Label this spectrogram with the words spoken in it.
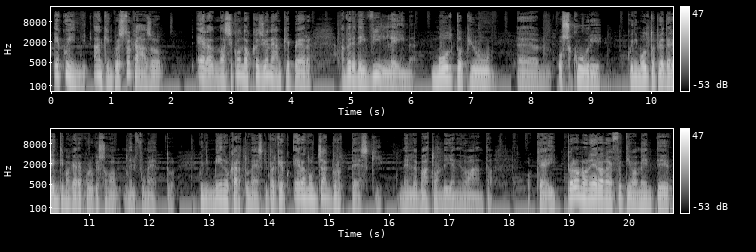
E quindi, anche in questo caso, è la, una seconda occasione anche per avere dei villain molto più eh, oscuri, quindi molto più aderenti magari a quello che sono nel fumetto, quindi meno cartuneschi, perché erano già grotteschi nel Batman degli anni 90, ok? Però non erano effettivamente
